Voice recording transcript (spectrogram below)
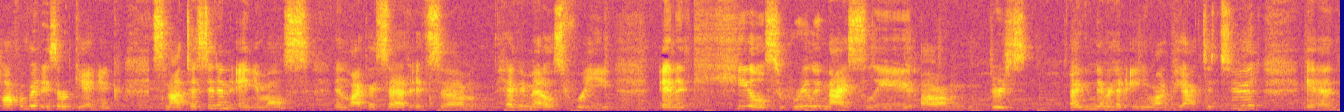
Half of it is organic. It's not tested in animals and like I said it's um, heavy metals free and it heals really nicely. Um, there's I never had anyone reacted to it and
